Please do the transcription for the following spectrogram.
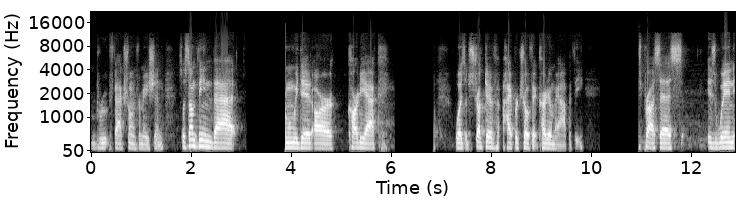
brute factual information. So something that when we did our cardiac was obstructive hypertrophic cardiomyopathy. This process is when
